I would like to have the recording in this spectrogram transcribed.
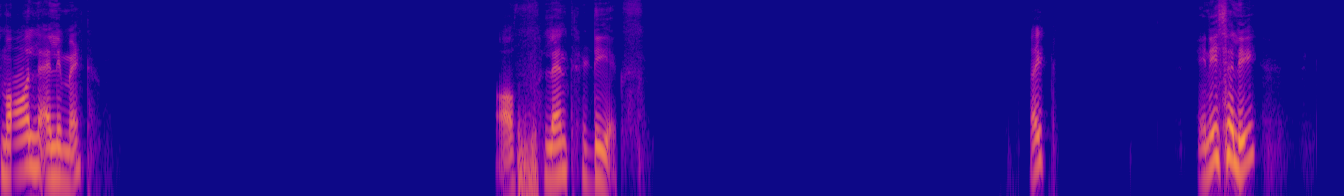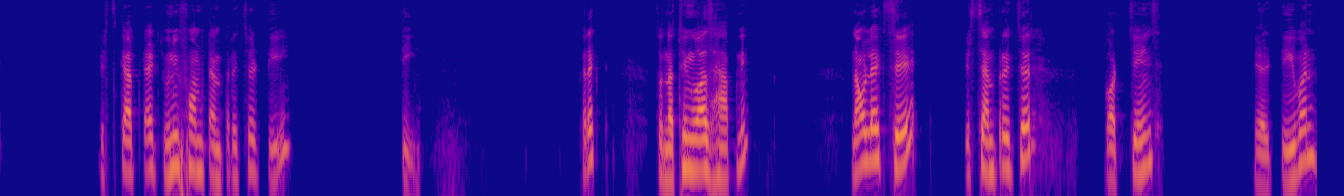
small element of length dx right? Initially it's kept at uniform temperature T T correct? So nothing was happening. Now let's say its temperature got changed. Here T1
